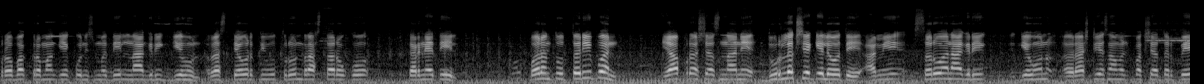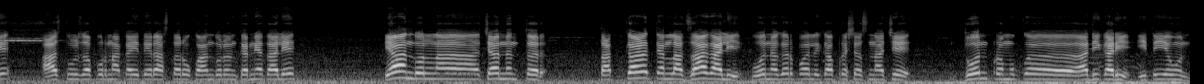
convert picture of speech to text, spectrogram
प्रभाग क्रमांक एकोणीसमधील नागरिक घेऊन रस्त्यावरती उतरून रास्ता रोको करण्यात येईल. परंतु तरी पण या प्रशासनाने दुर्लक्ष केले होते. आम्ही सर्व नागरिक घेऊन राष्ट्रीय समाज पक्षातर्फे आज तुळजापूर नाका येथे रास्ता रोको आंदोलन करण्यात आले. त्या आंदोलनाच्या नंतर तात्काळ त्यांना जाग आली व नगरपालिका प्रशासनाचे दोन प्रमुख अधिकारी इथे येऊन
